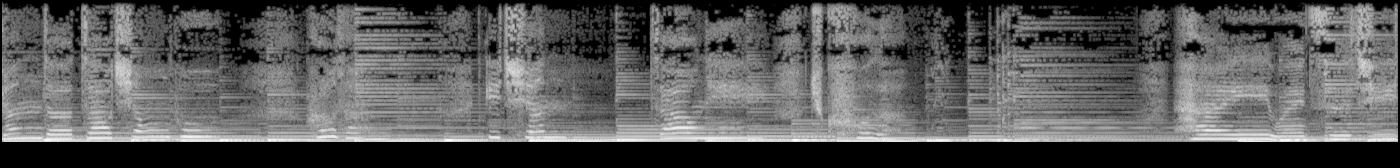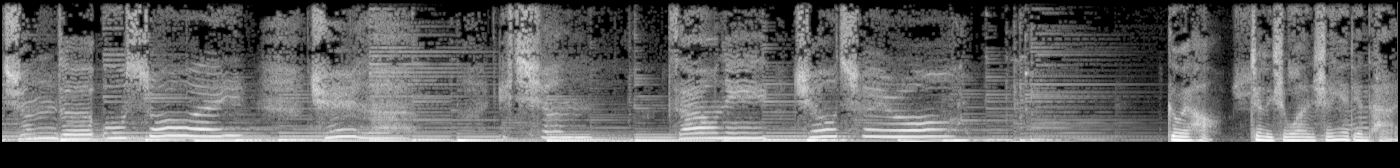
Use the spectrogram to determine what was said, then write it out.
真的刀枪不入了，一见到你就哭了，还以为自己真的无所畏惧了，一见到你就脆弱。各位好，这里是万深夜电台，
